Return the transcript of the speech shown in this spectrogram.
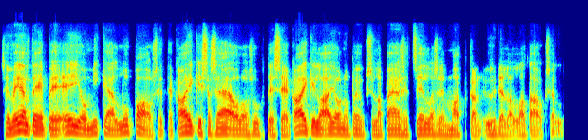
Se VLTP ei ole mikään lupaus, että kaikissa sääolosuhteissa ja kaikilla ajonopeuksilla pääset sellaisen matkan yhdellä latauksella.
